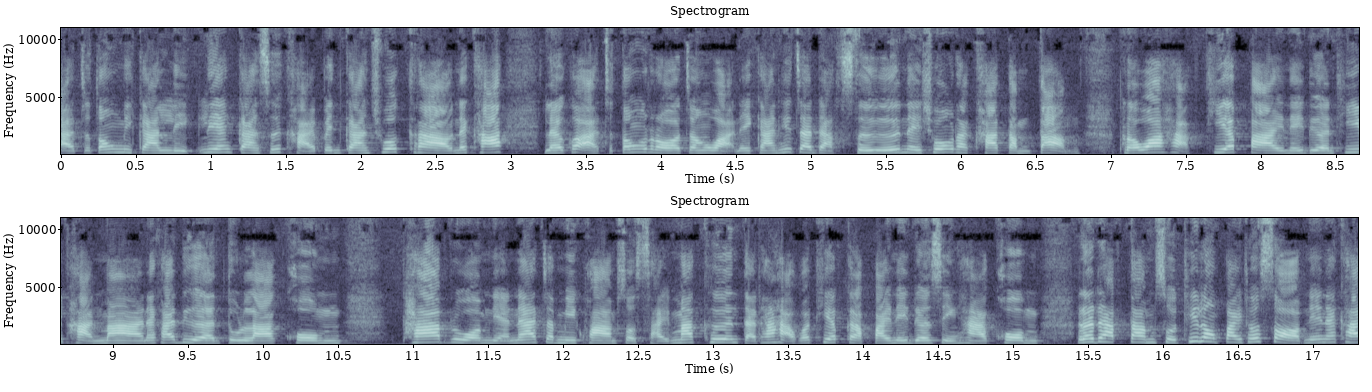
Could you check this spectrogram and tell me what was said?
อาจจะต้องมีการหลีกเลี่ยงการซื้อขายเป็นการชั่วคราวนะคะ แล้วก็อาจจะต้องรอจังหวะในการที่จะดักซื้อในช่วงราคาต่ำๆเพราะว่าหากเทียบไปในเดือนที่ผ่านมานะคะ เดือนตุลาคม ภาพรวมเนี่ยน่าจะมีความสดใสมากขึ้น แต่ถ้าหากว่าเทียบกลับไปในเดือนสิงหาคม ระดับต่ำสุดที่ลงไปทดสอบเนี่ยนะคะ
